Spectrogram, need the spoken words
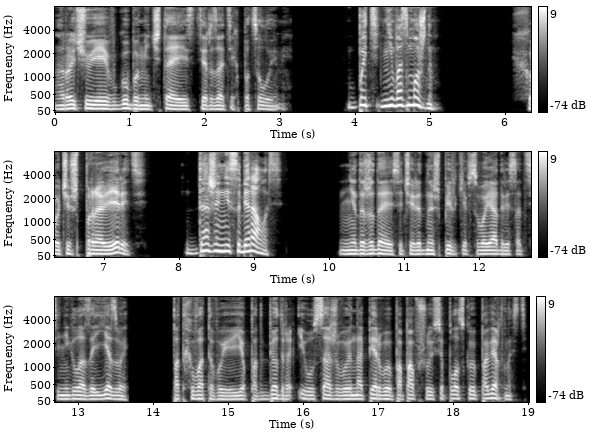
Рычу ей в губы, мечтая истерзать их поцелуями. Быть невозможным. Хочешь проверить? Даже не собиралась. Не дожидаясь очередной шпильки в свой адрес от синеглазой язвы, подхватываю ее под бедра и усаживаю на первую попавшуюся плоскую поверхность,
